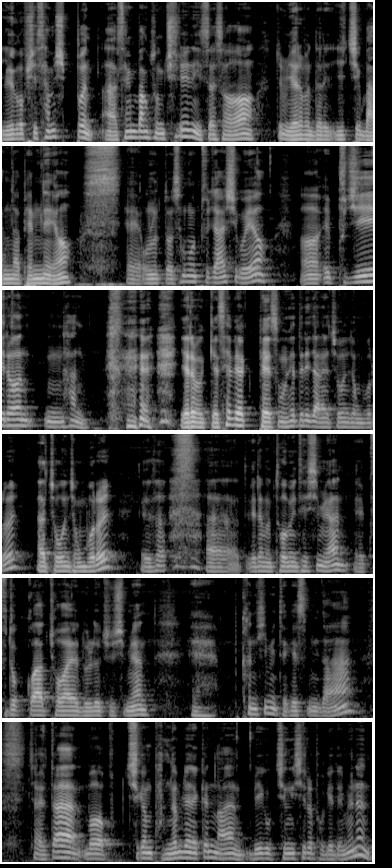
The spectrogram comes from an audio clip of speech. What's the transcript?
7시 30분 아, 생방송 출연이 있어서 좀 여러분들을 일찍 만나 뵙네요. 예, 오늘 또 성공 투자 하시고요. 어, 이 부지런한 여러분께 새벽 배송해드리잖아요. 좋은 정보를, 아, 좋은 정보를. 그래서 아, 여러분 도움이 되시면 예, 구독과 좋아요 눌러주시면 예, 큰 힘이 되겠습니다. 자 일단 뭐 지금 방금 전에 끝난 미국 증시를 보게 되면은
